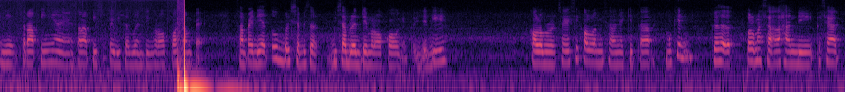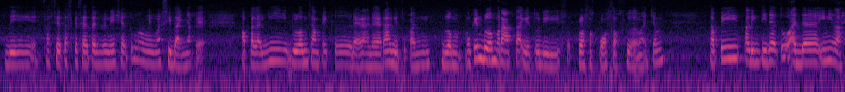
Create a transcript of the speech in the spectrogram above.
ini terapinya ya terapi supaya bisa berhenti ngerokok sampai sampai dia tuh bisa bisa bisa berhenti merokok gitu. Jadi kalau menurut saya sih kalau misalnya kita mungkin ke permasalahan di kesehat di fasilitas kesehatan Indonesia tuh masih banyak ya. Apalagi belum sampai ke daerah-daerah gitu kan. Belum mungkin belum merata gitu di pelosok-pelosok segala macam. Tapi paling tidak tuh ada inilah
